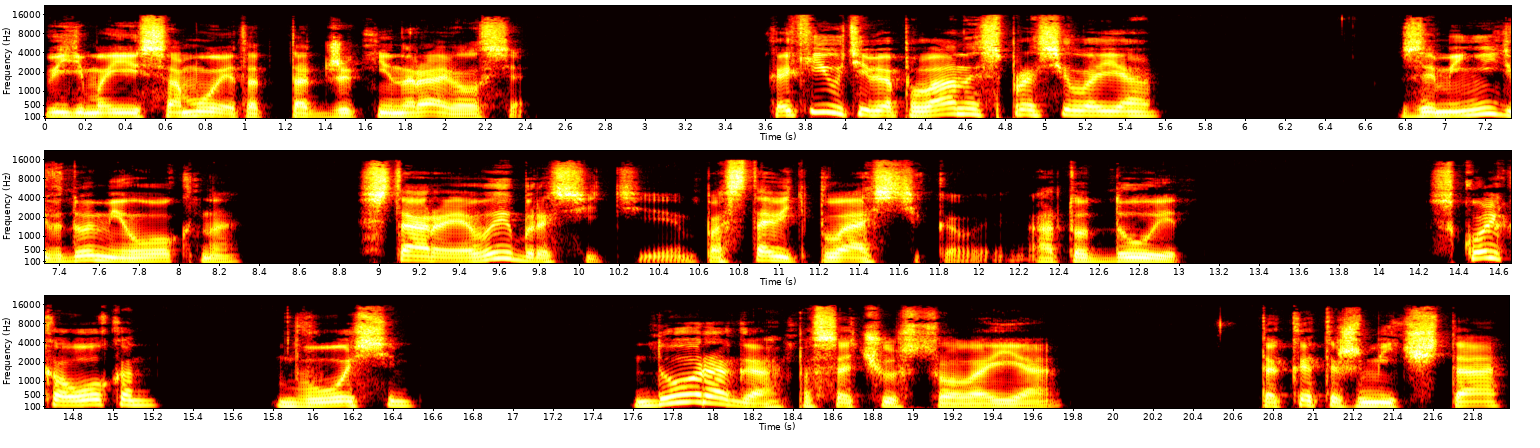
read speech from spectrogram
Видимо, ей самой этот таджик не нравился. «Какие у тебя планы?» — спросила я заменить в доме окна, старое выбросить, поставить пластиковые, а то дует. Сколько окон? Восемь. Дорого, посочувствовала я. Так это же мечта.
